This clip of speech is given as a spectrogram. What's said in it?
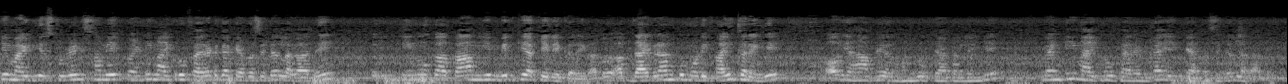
के माई डियर स्टूडेंट्स हम एक 20 माइक्रोफैरेड का कैपेसिटर लगा दें तो इन तीनों का काम ये मिलके अकेले करेगा। तो अब डायग्राम को मॉडिफाई करेंगे और यहाँ पे हम लोग क्या कर लेंगे 20 माइक्रोफैरेड का एक कैपेसिटर लगा देंगे।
